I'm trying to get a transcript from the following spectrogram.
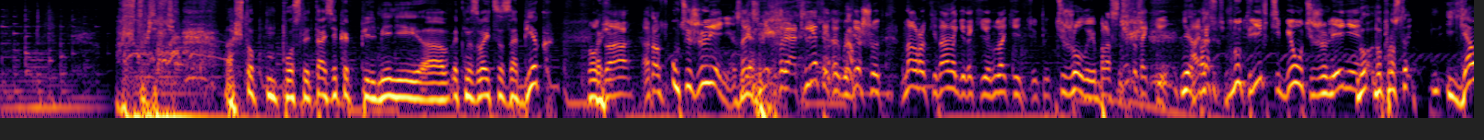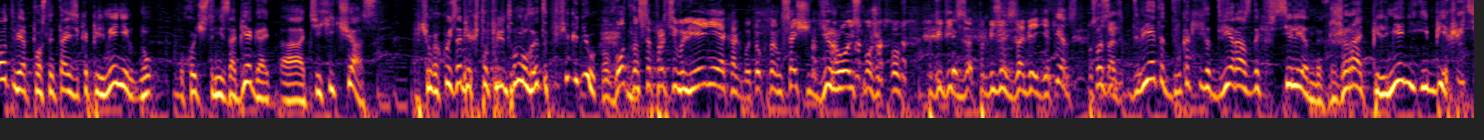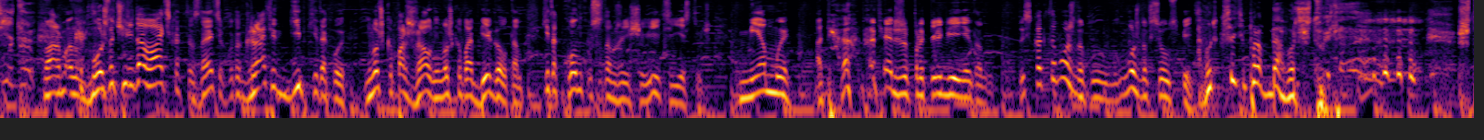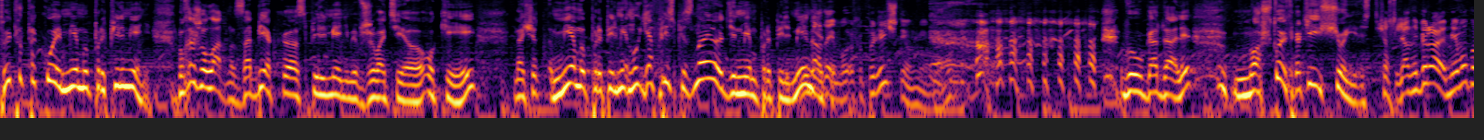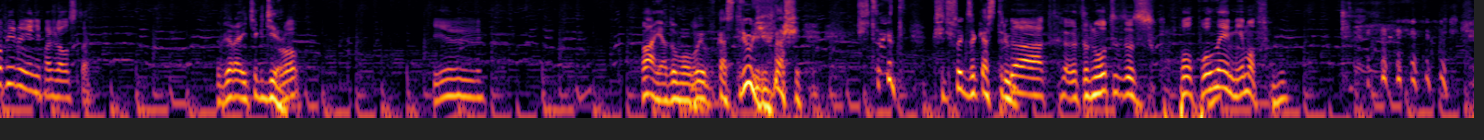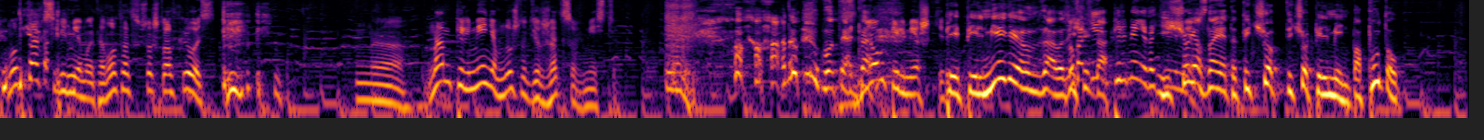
А что после тазика пельменей, а, это называется забег? Ну Вообще- да, а там утяжеление. Знаете, некоторые атлеты как бы вешают на руки, на ноги такие, ну такие тяжелые браслеты такие. Нет, а это послушайте. внутри в тебе утяжеление. Ну, ну просто я вот, например, после тазика пельменей, ну, хочется не забега, а тихий час. Причем какой забег, кто придумал эту фигню? Ну вот на сопротивление, как бы, только настоящий герой сможет победить, победить в забеге. Нет, просто для меня это какие-то две разных вселенных. Жрать пельмени и бегать. Это- Норм- Можно чередовать как-то, знаете, какой-то график гибкий такой. Немножко пожал, немножко побегал, там какие-то конкурсы там же еще, видите, есть. Мемы, опять, опять же, про пельмени там. То есть как-то можно, можно все успеть. Вот, кстати, правда, да, вот что это? Что это такое мемы про пельмени? Ну хорошо, ладно, забег э, с пельменями в животе, э, окей. Значит, мемы про пельмени. Ну, я, в принципе, знаю один мем про Не пельмени. надо Это ему, это приличный мем. Вы угадали. Ну, а что это? Какие еще есть? Сейчас я набираю мемы по пельмени, пожалуйста. Выбираете где? Про... Пель- А, я думал, вы в кастрюле нашей. Что это? Что это за кастрюля? Так, это, ну вот это пол, полная мемов. Ну так себе мемы там, вот от- что, что открылось. На. Нам, пельменям, нужно держаться вместе. Вот это. Днем пельмешки. Пе- Пельмени, да, вот Ну, еще, пельмени, такие Еще я знаю это. Ты чё, ты чё, пельмень попутал?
